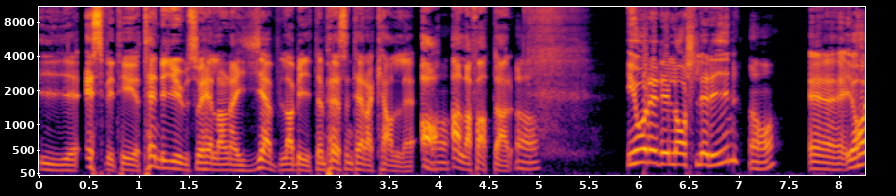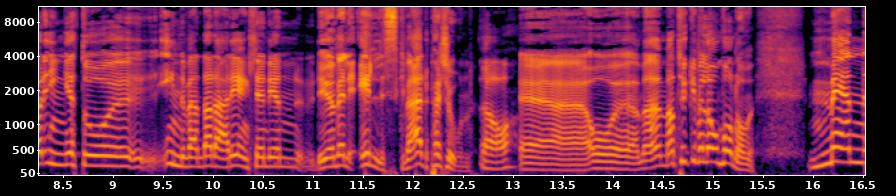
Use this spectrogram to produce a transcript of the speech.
i SVT, tänder ljus och hela den här jävla biten, presenterar Kalle. Ja, Ja. alla fattar. Ja. I år är det Lars Lerin. Ja. Eh, jag har inget att eh, invända där egentligen, det är en, det är en väldigt älskvärd person. Ja. Eh, och eh, man, man tycker väl om honom. Men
